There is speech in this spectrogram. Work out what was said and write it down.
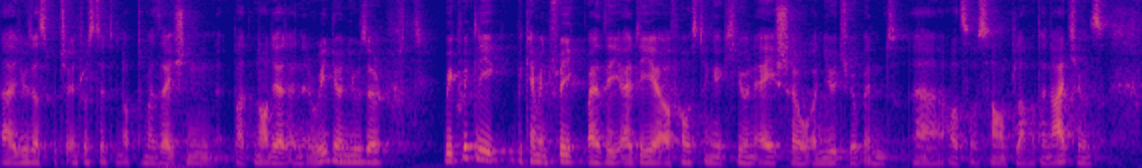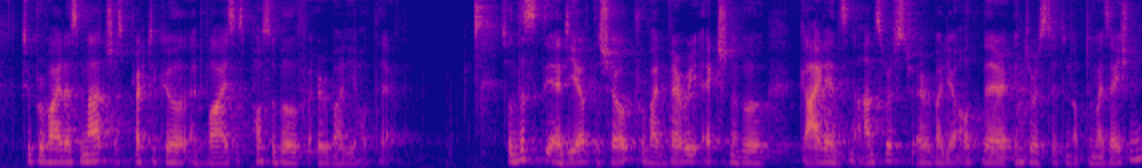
uh, users which are interested in optimization but not yet an Iridion user, we quickly became intrigued by the idea of hosting a Q&A show on YouTube and uh, also SoundCloud and iTunes to provide as much as practical advice as possible for everybody out there. So this is the idea of the show, provide very actionable guidance and answers to everybody out there interested in optimization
